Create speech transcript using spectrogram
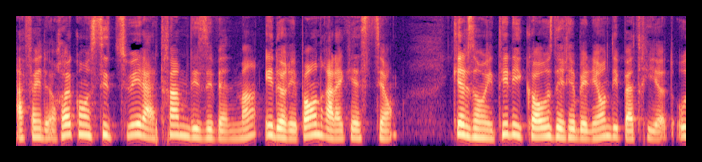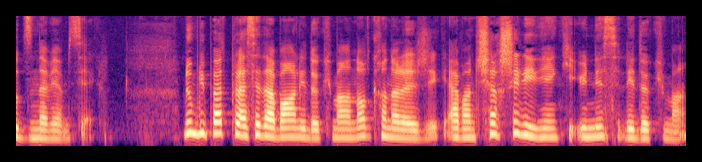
afin de reconstituer la trame des événements et de répondre à la question quelles ont été les causes des rébellions des patriotes au 19e siècle? N'oublie pas de placer d'abord les documents en ordre chronologique avant de chercher les liens qui unissent les documents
